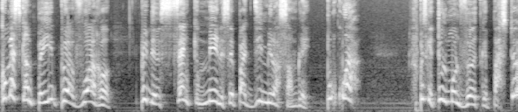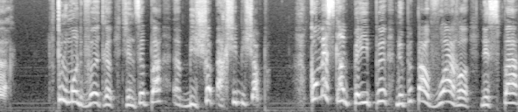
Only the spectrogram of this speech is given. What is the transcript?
comment est-ce qu'un pays peut avoir plus de 5 000, c'est pas 10 000 assemblées Pourquoi Parce que tout le monde veut être pasteur. Tout le monde veut être, je ne sais pas, euh, bishop, archibishop. Comment est-ce qu'un pays peut, ne peut pas avoir, euh, n'est-ce pas,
